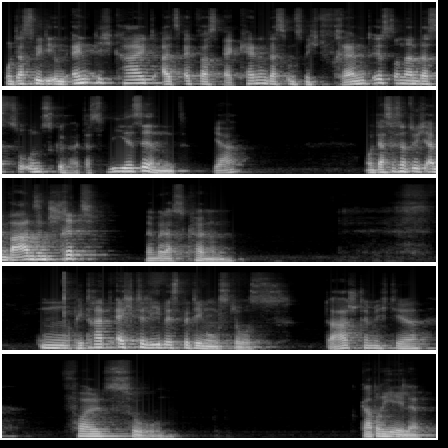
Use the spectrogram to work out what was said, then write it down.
und dass wir die Unendlichkeit als etwas erkennen, das uns nicht fremd ist, sondern das zu uns gehört, dass wir sind. Ja, und das ist natürlich ein Wahnsinnsschritt, wenn wir das können. Hm, Petra, echte Liebe ist bedingungslos. Da stimme ich dir voll zu. Gabriele,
